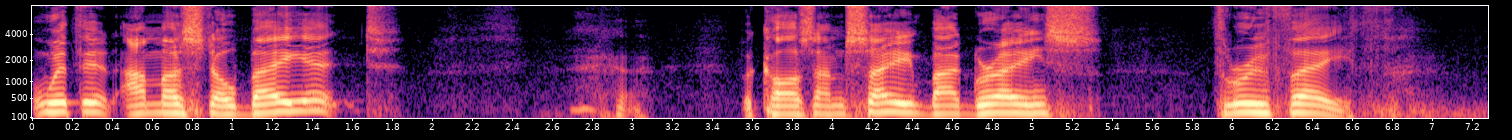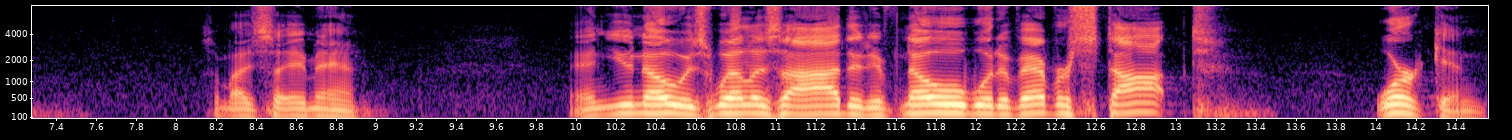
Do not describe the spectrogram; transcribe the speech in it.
with it. I must obey it because I'm saved by grace through faith. Somebody say amen. And you know as well as I that if Noah would have ever stopped working,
